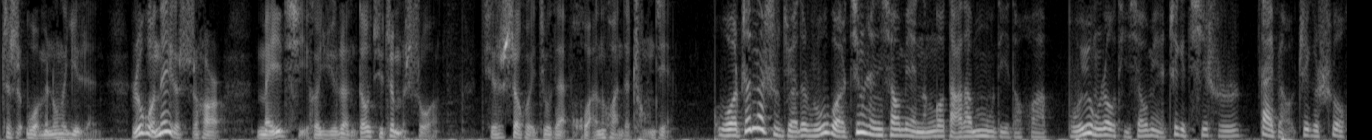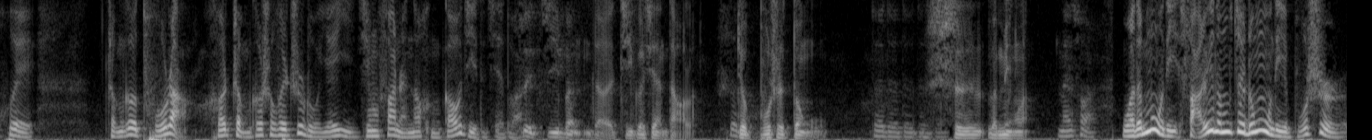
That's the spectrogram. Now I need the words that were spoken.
这是我们中的一人？如果那个时候媒体和舆论都去这么说，其实社会就在缓缓的重建。我真的是觉得，如果精神消灭能够达到目的的话，不用肉体消灭，这个其实代表这个社会整个土壤和整个社会制度也已经发展到很高级的阶段。最基本的及格线到了，就不是动物。对对对对，是文明了。没错，我的目的，法律的最终目的不是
